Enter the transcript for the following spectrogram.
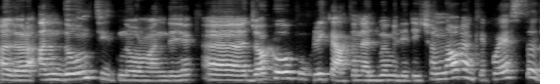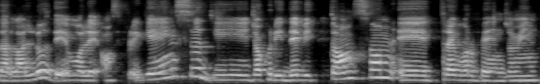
Allora, Undaunted Normandy, eh, gioco pubblicato nel 2019, anche questo, dalla lodevole Osprey Games, di gioco di David Thompson e Trevor Benjamin.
